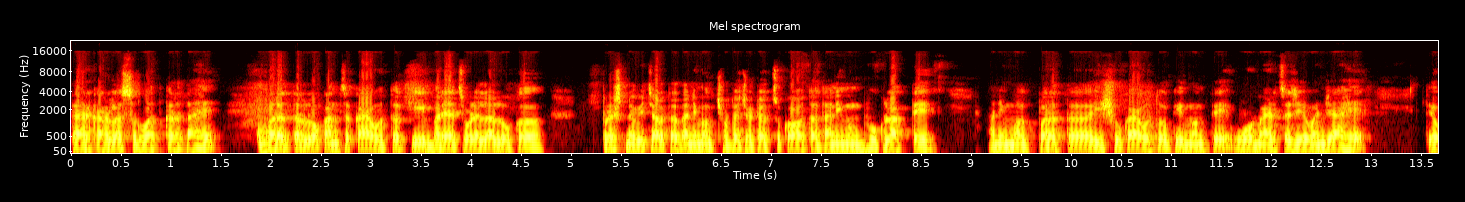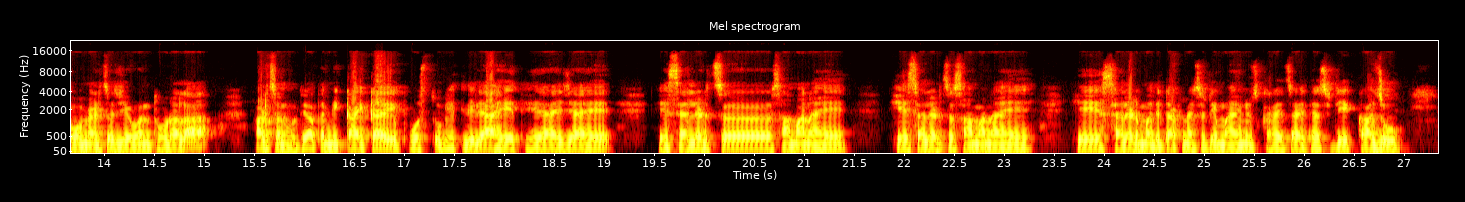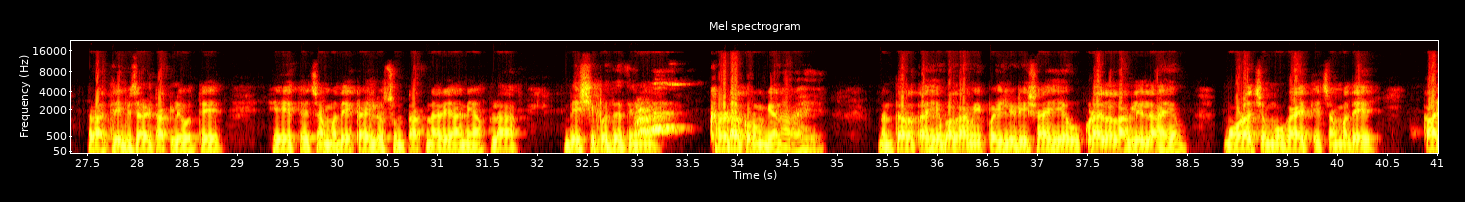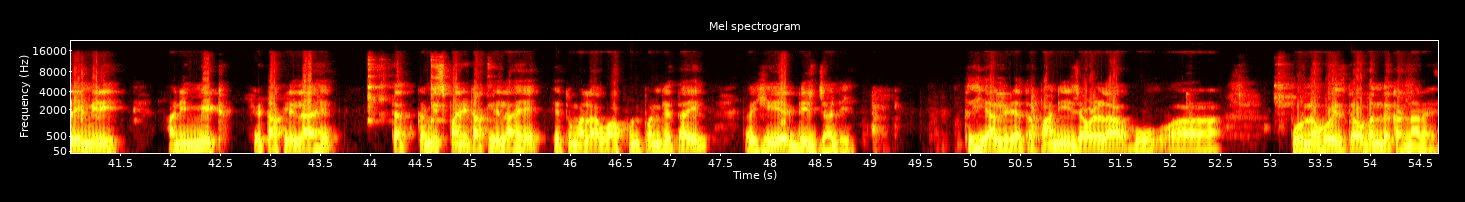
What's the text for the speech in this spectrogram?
तयार करायला सुरुवात करत आहे. बरं तर लोकांचं काय होतं की बऱ्याच वेळेला लोक प्रश्न विचारतात आणि मग छोट्या छोट्या चुका होतात आणि मग भूक लागते. आणि मग परत इश्यू काय होतो की मग ते ओमॅडचं जेवण जे आहे ते ओमॅडचं जेवण थोडाला अडचण होते. आता मी काय काय वस्तू घेतलेल्या आहेत हे आहे जे आहे हे सॅलडचं सामान आहे हे सॅलडचं सामान आहे हे सॅलडमध्ये टाकण्यासाठी मायनूज करायचं आहे त्यासाठी काजू रात्री भिजायला टाकले होते. हे त्याच्यामध्ये काही लसूण टाकणारे आणि आपला देशी पद्धतीने खरडा करून घेणार आहे. नंतर आता हे बघा मी पहिली डिश आहे हे उकडायला लागलेलं आहे. मोडाचे मूग आहे त्याच्यामध्ये काळी मिरी आणि मीठ हे टाकलेलं आहे. त्यात कमीच पाणी टाकलेलं आहे. हे तुम्हाला वाफून पण घेता येईल. तर ही एक डिश झाली. तर ही ऑलरेडी आता पाणी जवळला हो पूर्ण होईल तेव्हा बंद करणार आहे.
